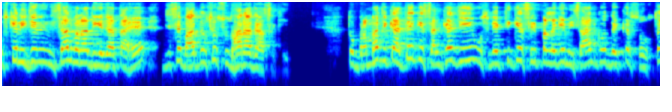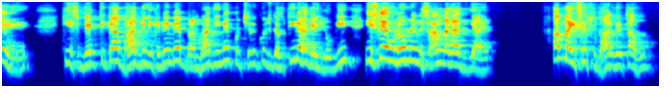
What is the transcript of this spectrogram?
उसके नीचे निशान बना दिया जाता है, जिससे बाद में उसे सुधारा जा सके। तो ब्रह्मा जी कहते हैं कि शंकर जी उस व्यक्ति के सिर पर लगे निशान को देखकर सोचते हैं कि इस व्यक्ति का भाग्य लिखने में ब्रह्मा जी ने कुछ न कुछ गलती रह गई होगी, इसलिए उन्होंने निशान लगा दिया है। अब मैं इसे सुधार देता हूँ।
